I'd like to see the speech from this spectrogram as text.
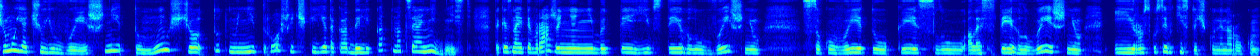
Чому я чую вишні? Тому що тут мені трошечки є така делікатна цианідність. Таке, знаєте, враження, ніби ти їв стиглу вишню, соковиту, кислу, але стиглу вишню. І розкусив кісточку ненароком.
